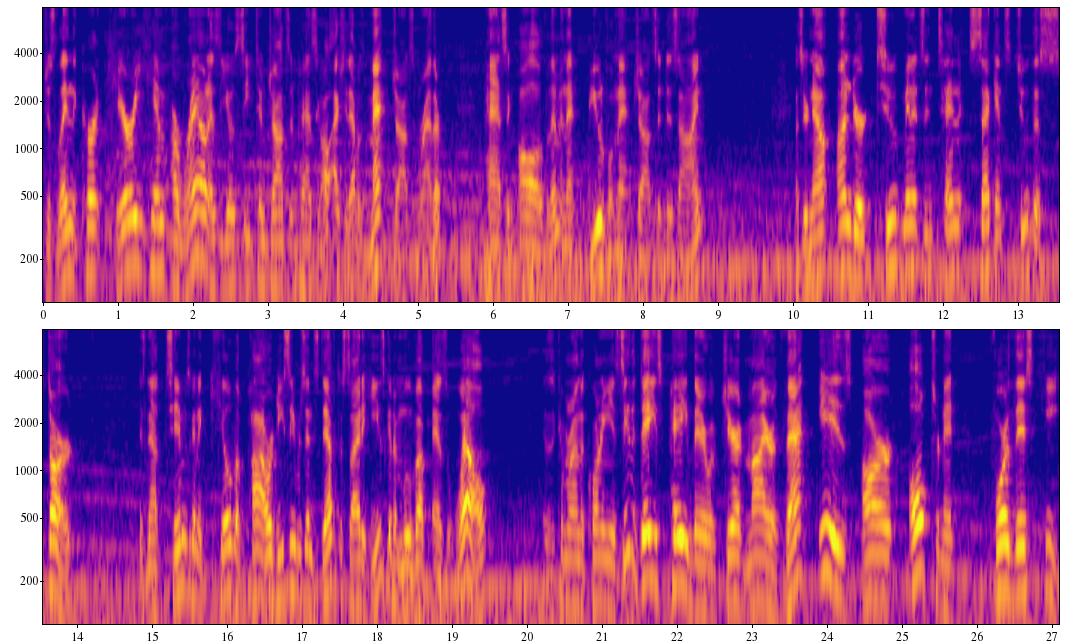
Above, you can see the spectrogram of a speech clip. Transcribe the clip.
just letting the current carry him around as you'll see Tim Johnson passing all. Actually, that was Matt Johnson, rather, passing all of them in that beautiful Matt Johnson design. As you're now under 2 minutes and 10 seconds to the start, is now Tim's going to kill the power. DC Presents Def decided he's going to move up as well. As they come around the corner, you see the day's pay there with Jarrett Meyer. That is our alternate for this heat.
